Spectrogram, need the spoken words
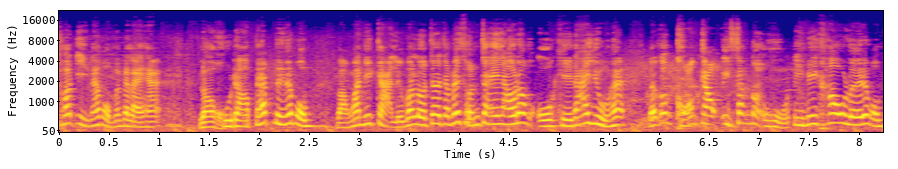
ช็อตอีกนะผมไม่เป็นไรฮะ รอครูดาวแป๊บหนึ่งนะผมหวังว่านิกะหรือว่าโรเจอร์จะไม่สนใจเรานะผมโอเคได้อยู่ฮะแล้วก็ของเก่าอีกสักหน่อยโอ้โหตีไม่เข้าเลยนะผม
